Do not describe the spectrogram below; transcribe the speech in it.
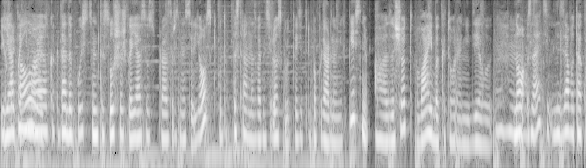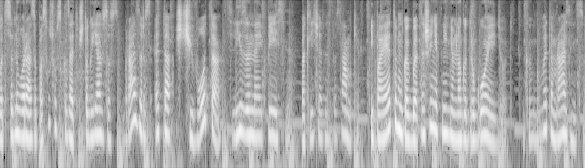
их Я понимаю, когда, допустим, ты слушаешь Гаязовс Brothers на серьезке, вот это странно назвать на серьезке вот эти три популярные у них песни, а за счет вайба, который они делают. Мгм. Но, знаете, нельзя вот так вот с одного раза послушав сказать, что Гаязовс Brothers — это с чего-то слизанная песня, в отличие от инстасамки. И поэтому как бы отношение к ним немного другое идет. Как бы в этом разница.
